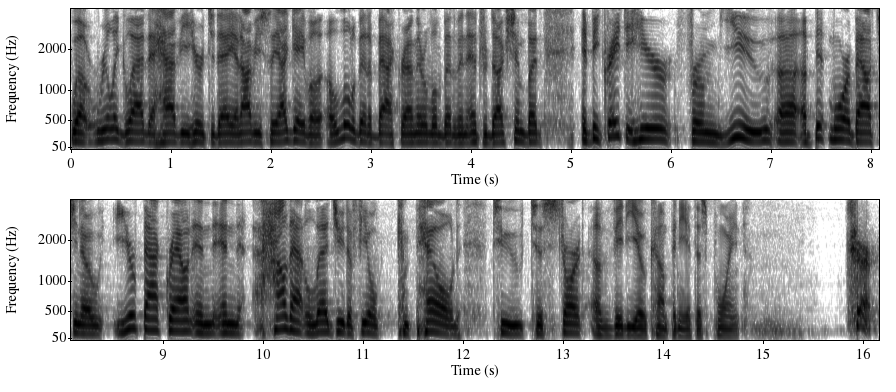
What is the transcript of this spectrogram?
Well, really glad to have you here today. And obviously, I gave a, a little bit of background there, a little bit of an introduction, but it'd be great to hear from you uh, a bit more about you know your background and, and how that led you to feel compelled to to start a video company at this point. Sure.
